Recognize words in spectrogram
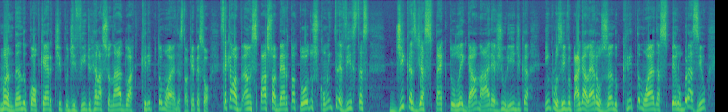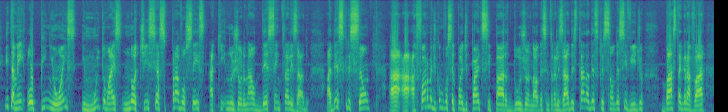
mandando qualquer tipo de vídeo relacionado a criptomoedas, tá ok, pessoal? Isso aqui é um, é um espaço aberto a todos, com entrevistas, dicas de aspecto legal na área jurídica, inclusive a galera usando criptomoedas pelo Brasil e também opiniões e muito mais notícias para vocês aqui no Jornal Descentralizado. A descrição, a, a, a, forma de como você pode participar do Jornal Descentralizado está na descrição desse vídeo, basta gravar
